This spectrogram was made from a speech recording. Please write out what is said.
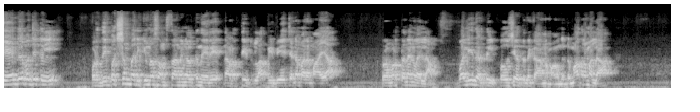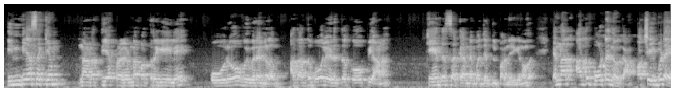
കേന്ദ്ര ബജറ്റിൽ പ്രതിപക്ഷം ഭരിക്കുന്ന സംസ്ഥാനങ്ങൾക്ക് നേരെ നടത്തിയിട്ടുള്ള വിവേചനപരമായ പ്രവർത്തനങ്ങളെല്ലാം വലിയ തരത്തിൽ പ്രതിഷേധത്തിന് കാരണമാകുന്നുണ്ട്. മാത്രമല്ല ഇന്ത്യ സഖ്യം നടത്തിയ പ്രകടന പത്രികയിലെ ഓരോ വിവരങ്ങളും അത് അതുപോലെ എടുത്ത് കോപ്പിയാണ് കേന്ദ്ര സർക്കാരിന്റെ ബജറ്റിൽ പറഞ്ഞിരിക്കുന്നത്. എന്നാൽ അത് പോട്ടെ നോക്കാം പക്ഷെ ഇവിടെ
